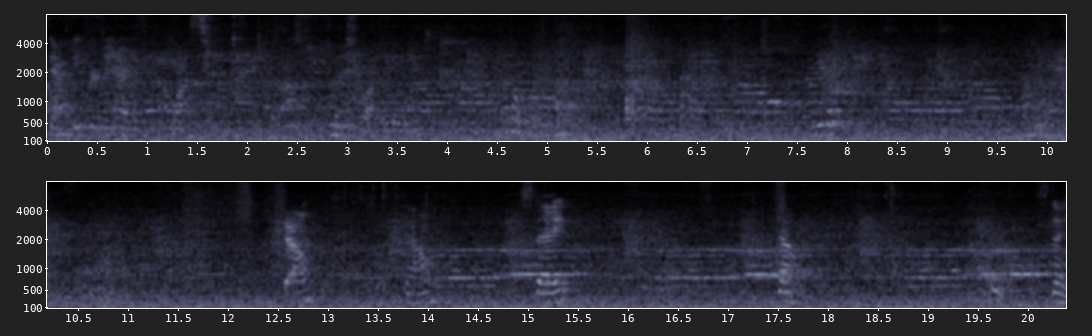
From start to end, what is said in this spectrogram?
sassy for me. I just I want to see. Down. Down. Stay. Down. Stay.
